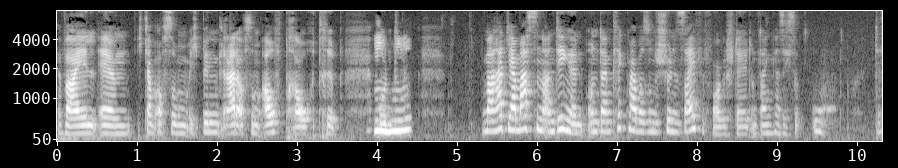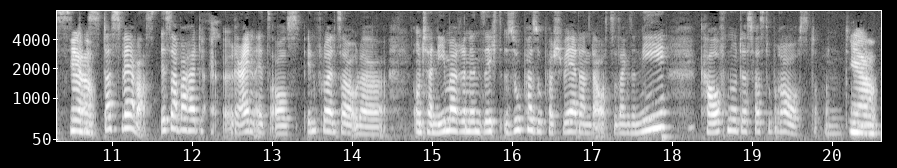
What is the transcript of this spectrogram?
weil ähm, ich glaube, auf so ich bin gerade auf so einem Aufbrauchtrip. Mhm. Und man hat ja Massen an Dingen und dann kriegt man aber so eine schöne Seife vorgestellt und dann denkt man sich so, uh, das, ja. das, das wäre was. Ist aber halt rein jetzt aus Influencer- oder Unternehmerinnen-Sicht super, super schwer, dann da auch zu sagen, so, nee, kauf nur das, was du brauchst. Und ja. Ähm,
